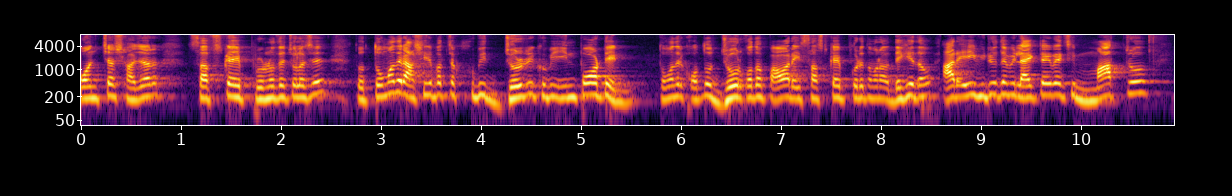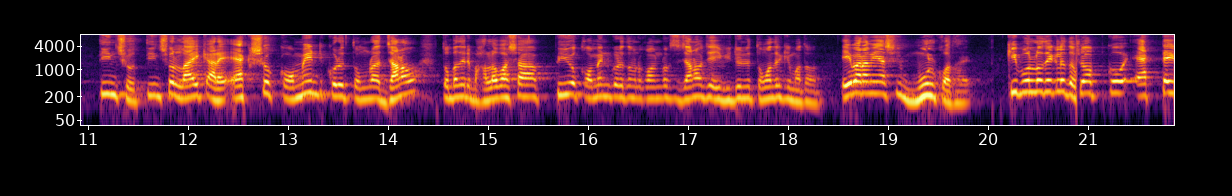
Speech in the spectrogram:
পঞ্চাশ হাজার সাবস্ক্রাইব পূরণ হতে চলেছে। তো তোমাদের আশীর্বাদটা খুবই জরুরি, খুবই ইম্পর্টেন্ট তোমাদের কত জোর, কত পাওয়ার এই সাবস্ক্রাইব করে তোমরা দেখে দাও। আর এই ভিডিওতে আমি লাইক টাইক রাখছি মাত্র তিনশো তিনশো লাইক আর একশো কমেন্ট করে তোমরা জানাও। তোমাদের ভালোবাসা, প্রিয় কমেন্ট করে তোমরা কমেন্ট বক্সে জানাও যে এই ভিডিও নিয়ে তোমাদের কি মতামত। এবার আমি আসি মূল কথায়। কি বলল দেখলে তো? সবকো একটাই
